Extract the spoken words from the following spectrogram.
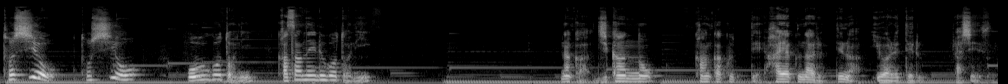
年を年を追うごとに重ねるごとになんか時間の感覚って速くなるっていうのは言われてるらしいですね。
